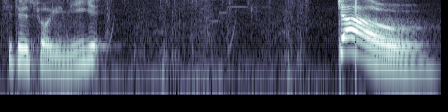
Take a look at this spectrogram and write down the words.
C'était le Spiro Gaming. Ciao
